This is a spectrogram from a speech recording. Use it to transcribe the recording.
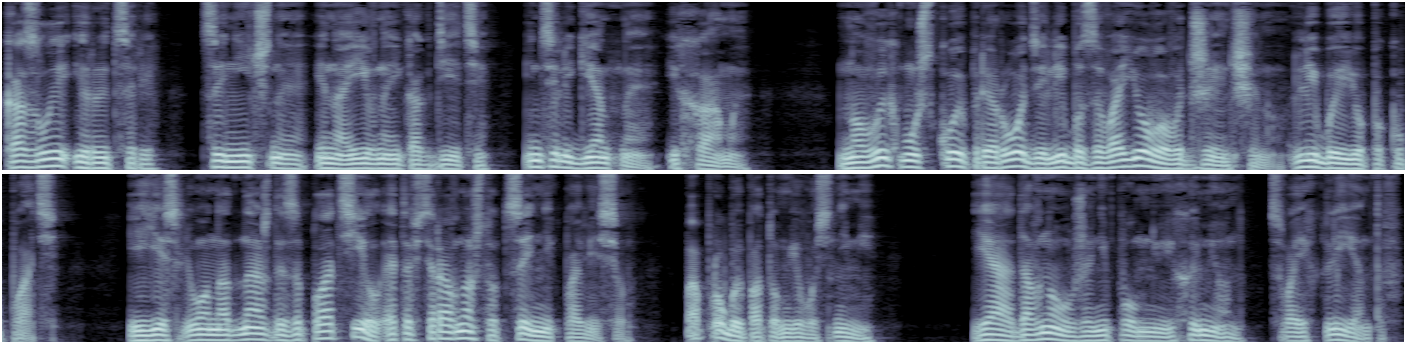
Козлы и рыцари, циничные и наивные, как дети, интеллигентные и хамы. Но в их мужской природе либо завоевывать женщину, либо ее покупать. И если он однажды заплатил, это все равно, что ценник повесил. Попробуй потом его сними. Я давно уже не помню их имен своих клиентов.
